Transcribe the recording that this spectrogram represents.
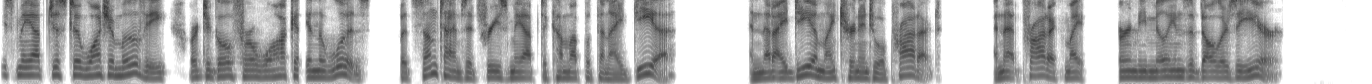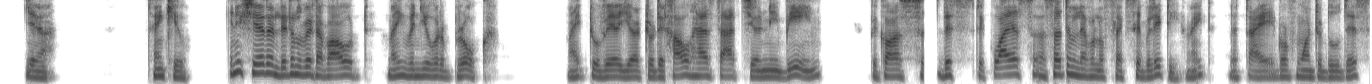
frees me up just to watch a movie or to go for a walk in the woods. But sometimes it frees me up to come up with an idea and that idea might turn into a product. And that product might earn me millions of dollars a year. Yeah. Thank you. Can you share a little bit about like when you were broke, right, to where you are today? How has that journey been? because this requires a certain level of flexibility, right? That I don't want to do this.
